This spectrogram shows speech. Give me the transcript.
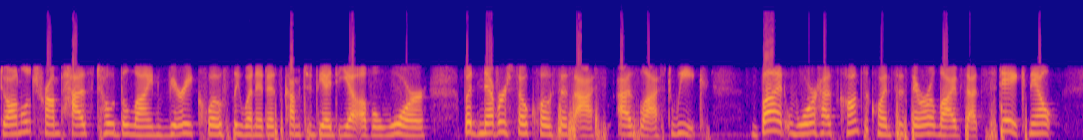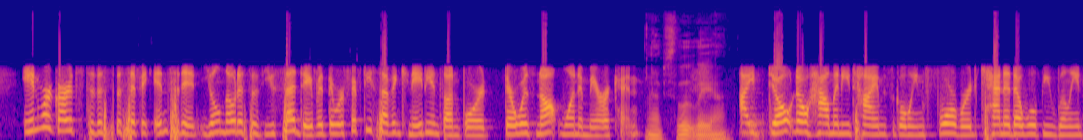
Donald Trump has toed the line very closely when it has come to the idea of a war, but never so close as, as last week. But war has consequences. There are lives at stake. Now, in regards to the specific incident, you'll notice, as you said, David, there were 57 Canadians on board. There was not one American. Absolutely, yeah. I don't know how many times going forward Canada will be willing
